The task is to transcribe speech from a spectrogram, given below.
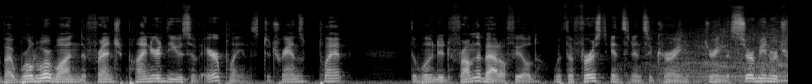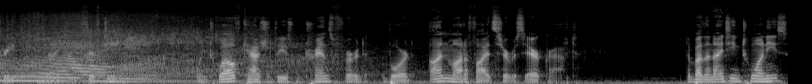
By World War I, the French pioneered the use of airplanes to transplant the wounded from the battlefield, with the first incidents occurring during the Serbian retreat in 1915, when 12 casualties were transferred aboard unmodified service aircraft. Now, by the 1920s,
